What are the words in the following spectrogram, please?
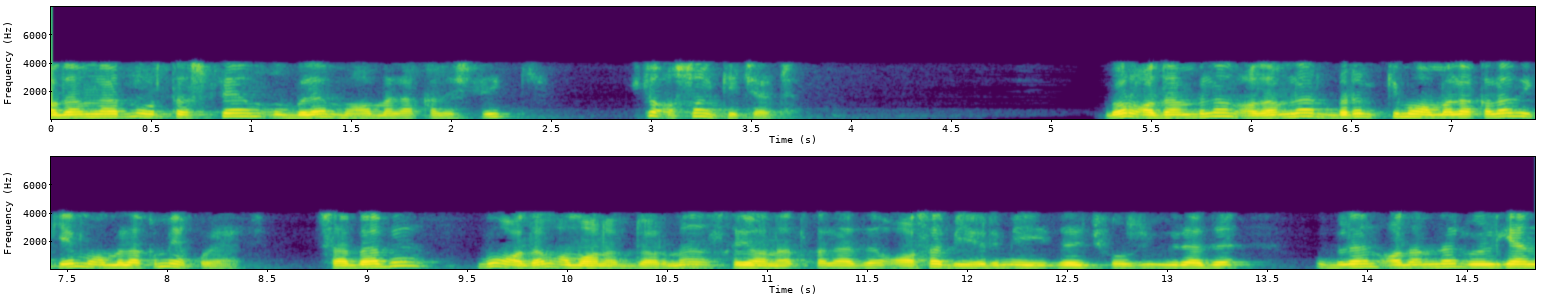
odamlarni o'rtasida ham u bilan muomala qilishlik juda oson kechadi. Bir odam bilan odamlar bir ikki muomala qiladi keyin muomala qilmay qo'yadi. Sababi bu odam omonatdor emas xiyonat qiladi olsa bermaydi cho'zib yuradi. U bilan odamlar o'lgan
